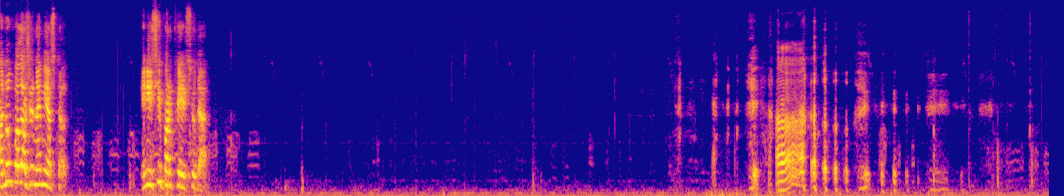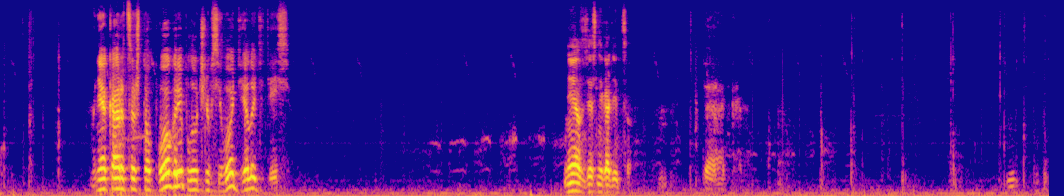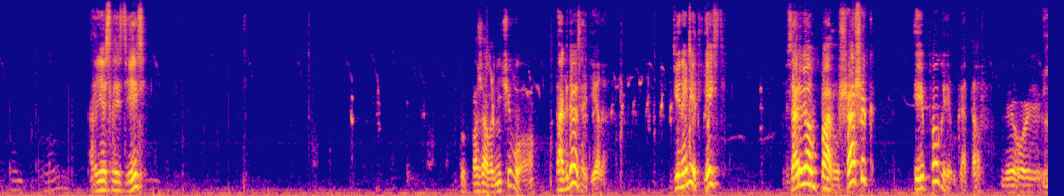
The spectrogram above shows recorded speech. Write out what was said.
А ну, положи на место. И неси портфель сюда. Мне кажется, что погреб лучше всего делать здесь. Нет, здесь не годится. Так. А если здесь? Тут, пожалуй, ничего. Тогда за дело. Динамит есть? Взорвем пару шашек, и погреб готов.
